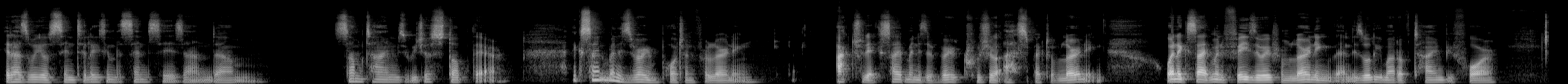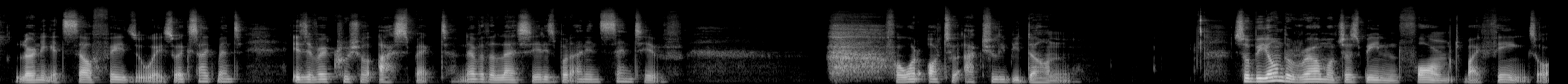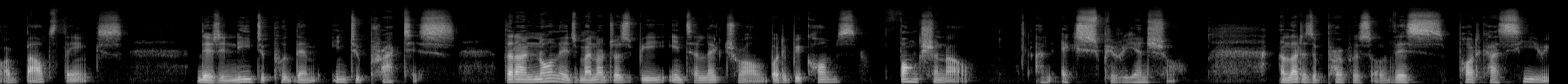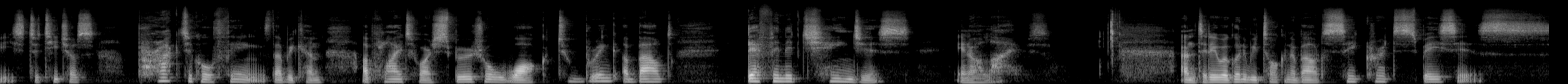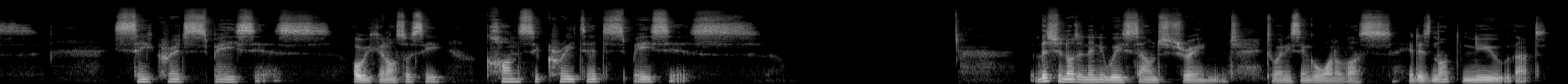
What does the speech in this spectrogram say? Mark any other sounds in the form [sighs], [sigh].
It has a way of scintillating the senses, and um, sometimes we just stop there. Excitement is very important for learning. Actually, excitement is a very crucial aspect of learning. When excitement fades away from learning, then it's only a matter of time before learning itself fades away. So, excitement is a very crucial aspect. Nevertheless, it is but an incentive [sighs] for what ought to actually be done. So, beyond the realm of just being informed by things or about things, there's a need to put them into practice. That our knowledge might not just be intellectual, but it becomes functional and experiential. And that is the purpose of this podcast series to teach us practical things that we can apply to our spiritual walk to bring about definite changes in our lives. And today we're going to be talking about sacred spaces. Sacred spaces. Or we can also say consecrated spaces. This should not in any way sound strange to any single one of us. It is not new that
